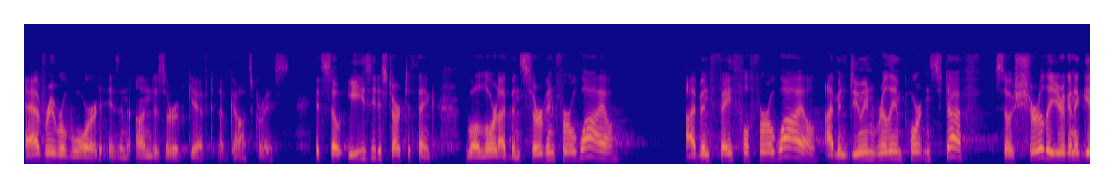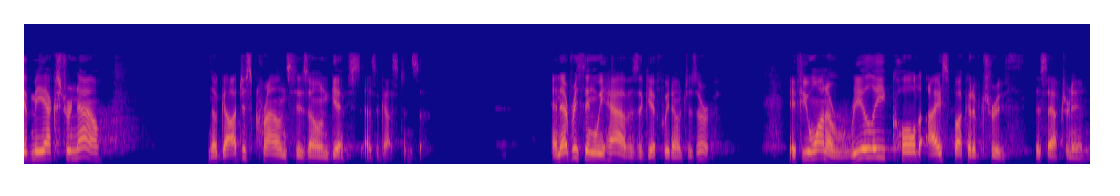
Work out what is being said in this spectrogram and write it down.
Every reward is an undeserved gift of God's grace. It's so easy to start to think, well, Lord, I've been serving for a while. I've been faithful for a while. I've been doing really important stuff. So surely you're going to give me extra now. No, God just crowns his own gifts, as Augustine said. And everything we have is a gift we don't deserve. If you want a really cold ice bucket of truth this afternoon,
